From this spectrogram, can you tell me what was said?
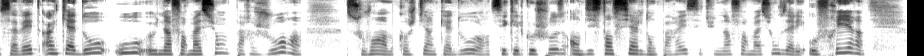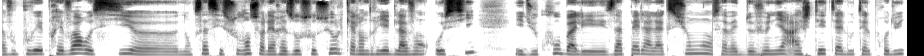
ça va être un cadeau ou une information par jour. Souvent, quand je dis un cadeau, hein, c'est quelque chose en distanciel. Donc pareil, c'est une information que vous allez offrir. Vous pouvez prévoir aussi, euh, donc ça c'est souvent sur les réseaux sociaux, le calendrier de l'avant aussi. Et du coup, bah, les appels à l'action, ça va être de venir acheter tel ou tel produit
